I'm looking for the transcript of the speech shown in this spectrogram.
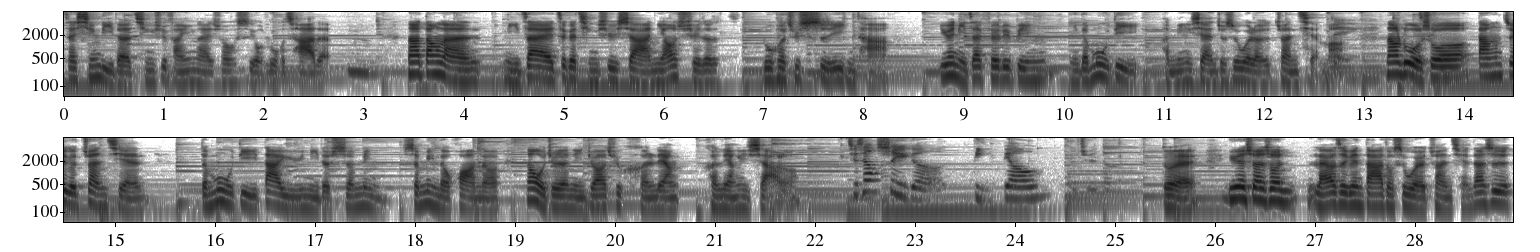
在心理的情绪反应来说是有落差的。嗯，那当然，你在这个情绪下，你要学着如何去适应它，因为你在菲律宾，你的目的很明显就是为了赚钱嘛。那如果说当这个赚钱的目的大于你的生命生命的话呢，那我觉得你就要去衡量衡量一下了。其实要是一个。底标，我觉得对，因为虽然说来到这边大家都是为了赚钱，但是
